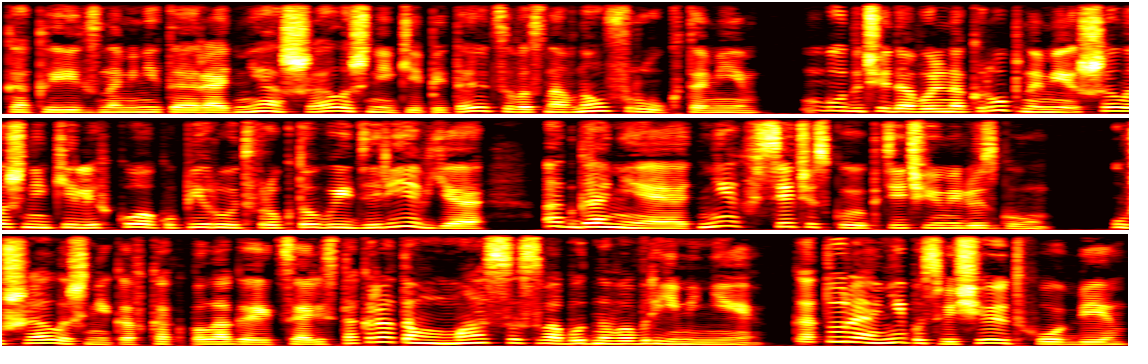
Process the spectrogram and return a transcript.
Как и их знаменитая родня, шалошники питаются в основном фруктами. Будучи довольно крупными, шалошники легко оккупируют фруктовые деревья, отгоняя от них всяческую птичью мелюзгу. У шалошников, как полагается аристократам, масса свободного времени, которое они посвящают хобби.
